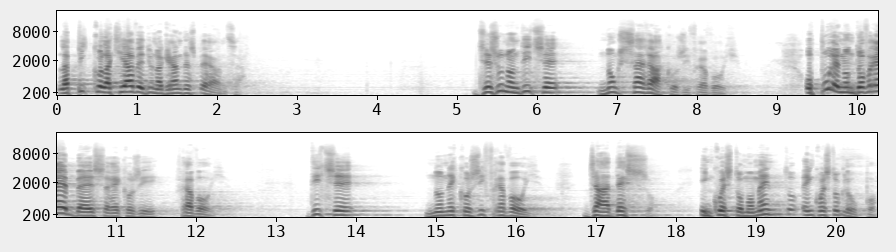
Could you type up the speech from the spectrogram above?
la piccola chiave di una grande speranza. Gesù non dice non sarà così fra voi. Oppure non dovrebbe essere così fra voi. Dice, non è così fra voi, già adesso, in questo momento e in questo gruppo.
